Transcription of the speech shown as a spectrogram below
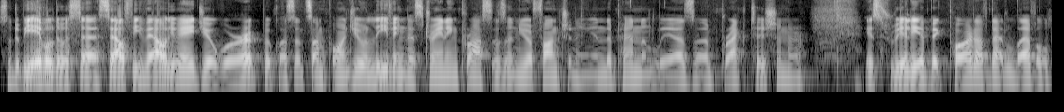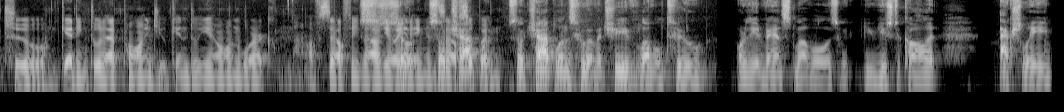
So to be able to uh, self-evaluate your work, because at some point you're leaving this training process and you're functioning independently as a practitioner, is really a big part of that level too. Getting to that point, you can do your own work of self-evaluating so, and so self-supporting. so chaplains who have achieved level two or the advanced level, as we used to call it, actually,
